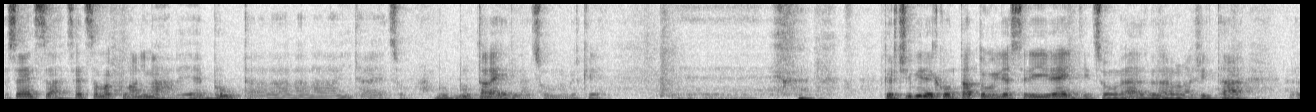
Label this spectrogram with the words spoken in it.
senza, senza manco un animale, è brutta la, la, la, vita, eh, insomma, bruttarella, insomma, perché eh, percepire il contatto con gli esseri viventi, insomma, eh, è una città eh,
